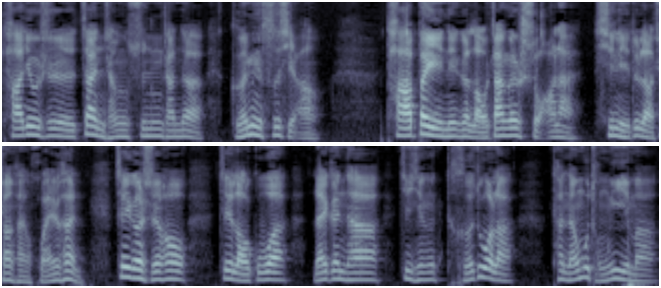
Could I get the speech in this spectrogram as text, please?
他就是赞成孙中山的革命思想，他被那个老张给耍了，心里对老张很怀恨。这个时候这老郭来跟他进行合作了，他能不同意吗？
